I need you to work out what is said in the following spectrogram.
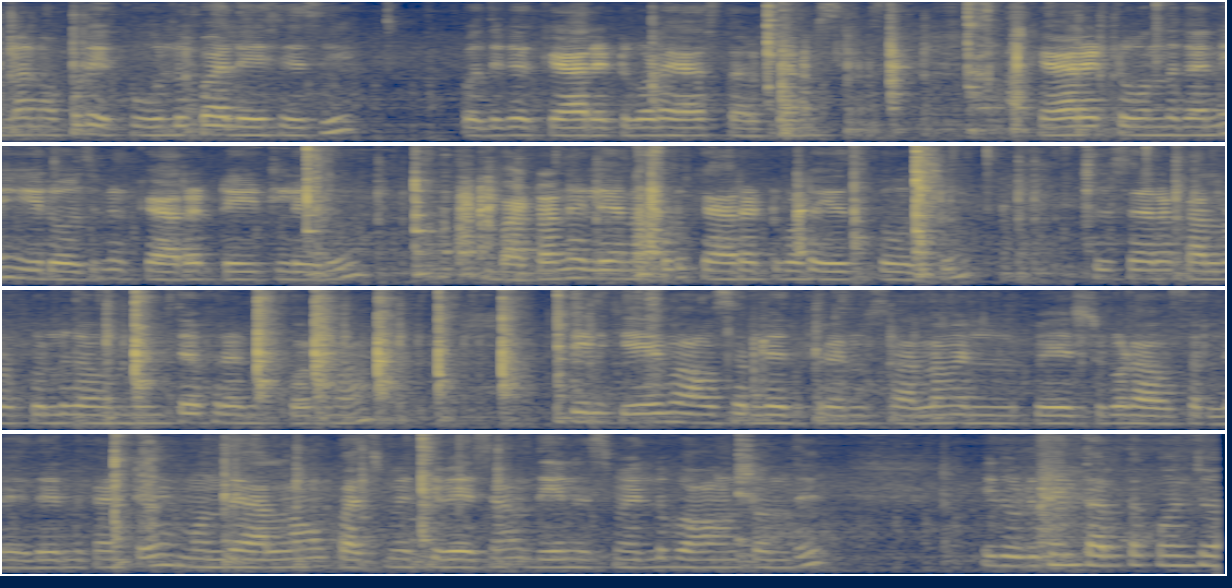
ఉండనప్పుడు ఎక్కువ ఉల్లిపాయలు వేసేసి కొద్దిగా క్యారెట్ కూడా వేస్తారు ఫ్రెండ్స్. క్యారెట్ ఉంది కానీ ఈరోజు నేను క్యారెట్ వేయట్లేదు బఠానీ లేనప్పుడు క్యారెట్ కూడా వేసుకోవచ్చు. చూసారా? కలర్ఫుల్గా ఉంది. ఇంతే ఫ్రెండ్స్ కుర్మ. దీనికి ఏం అవసరం లేదు ఫ్రెండ్స్. అల్లం వెల్లుల్లి పేస్ట్ కూడా అవసరం లేదు. ఎందుకంటే ముందే అల్లం పచ్చిమిర్చి వేసాం. దీని స్మెల్ బాగుంటుంది. ఇది ఉడికిన తర్వాత కొంచెం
